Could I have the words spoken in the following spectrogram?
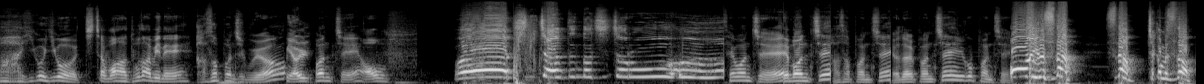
와 이거 이거 진짜 와 노답이네. 다섯 번째고요. 열 번째. 어우 와 진짜 안 뜬다 진짜로 세 번째 네 번째 다섯 번째 여덟 번째 일곱 번째 어 이거 스탑 스탑 잠깐만 스탑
